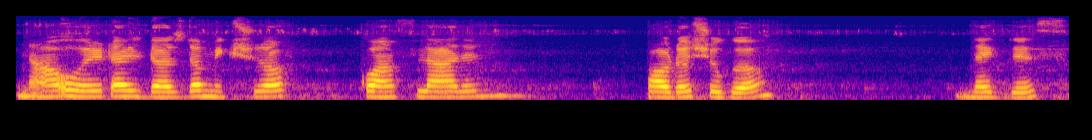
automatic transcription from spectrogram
Now over it I'll dust the mixture of corn flour and powdered sugar like this.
